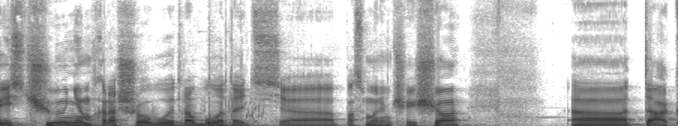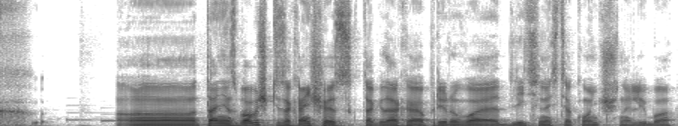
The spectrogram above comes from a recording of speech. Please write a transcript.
и с чунем хорошо будет работать. Э, Посмотрим, что еще. А, так, а, танец бабочки заканчивается тогда, когда прерывает длительность окончена, либо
